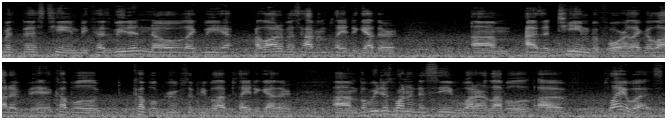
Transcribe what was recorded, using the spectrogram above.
with this team because we didn't know like we a lot of us haven't played together um, as a team before like a lot of a couple couple groups of people have played together um, but we just wanted to see what our level of play was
